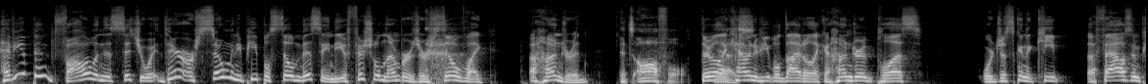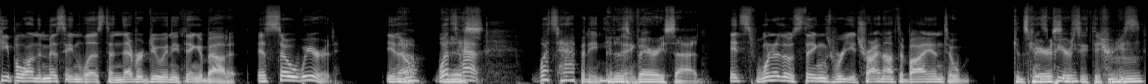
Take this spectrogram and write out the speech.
Have you been following this situation? There are so many people still missing. The official numbers are still like a hundred. It's awful. They're like, Yes. how many people died? Are like a hundred plus. We're just going to keep a thousand people on the missing list and never do anything about it. It's so weird. You know Yeah, what's hap- What's happening? It is think? very sad. it's one of those things where you try not to buy into Conspiracy. conspiracy theories, Mhm.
